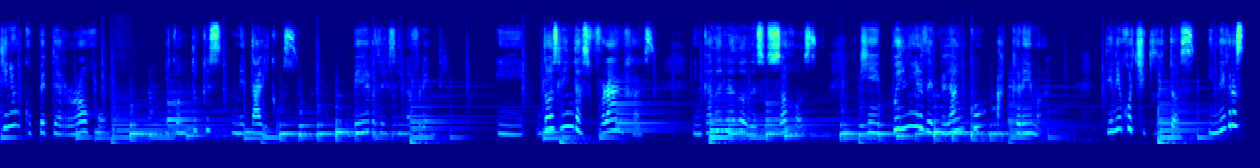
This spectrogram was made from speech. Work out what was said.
tiene un copete rojo y con toques metálicos verdes en la frente y dos lindas franjas en cada lado de sus ojos, que pueden ir de blanco a crema. Tiene ojos chiquitos y negros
